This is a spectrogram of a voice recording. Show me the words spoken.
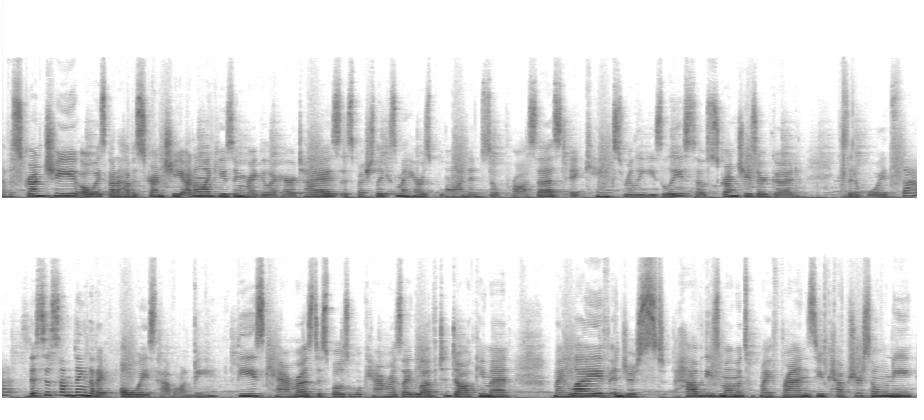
Have a scrunchie, always gotta have a scrunchie. I don't like using regular hair ties, especially because my hair is blonde and so processed, it kinks really easily, so scrunchies are good because it avoids that. This is something that I always have on me. These cameras, disposable cameras, I love to document my life and just have these moments with my friends. You capture so many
